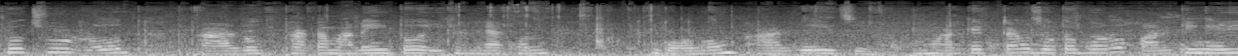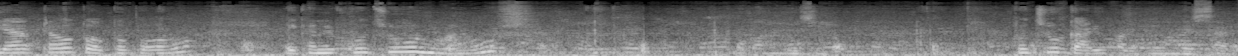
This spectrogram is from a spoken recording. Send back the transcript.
প্রচুর রোদ, আর রোদ থাকা মানেই তো এখানে এখন গরম। আর এই যে মার্কেটটাও যত বড় পার্কিং এরিয়াটাও তত বড়। এখানে প্রচুর মানুষ। এই প্রচুর গাড়ি পার্কিং হয়েছে আর।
